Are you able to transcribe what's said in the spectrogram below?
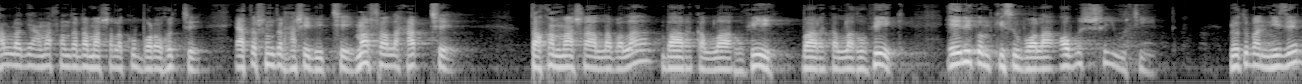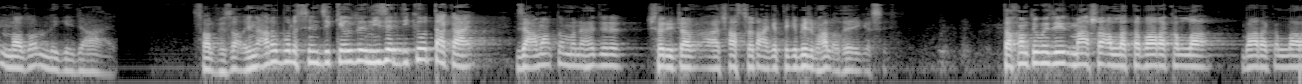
ভালো লাগে, আমার সন্তানটা মাসাল্লাহ খুব বড় হচ্ছে। এত সুন্দর হাসি দিচ্ছে মাসাল্লাহ হাঁটছে। তখন মাসা আল্লাহ বলা বারাক আল্লাহ হুফিক বারাক আল্লাহ হুফিক এরকম কিছু বলা অবশ্যই উচিত। নতুবা নিজের নজর লেগে যায়। সলফেস আলীন আরও বলেছেন যে, কেউ যদি নিজের দিকেও তাকায়, যে আমার তো মনে হয় যে শরীরটা স্বাস্থ্যটা আগে থেকে বেশ ভালো হয়ে গেছে। তখন তুমি যদি মাসা আল্লাহ তা বারাক আল্লাহ বারাক আল্লাহ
